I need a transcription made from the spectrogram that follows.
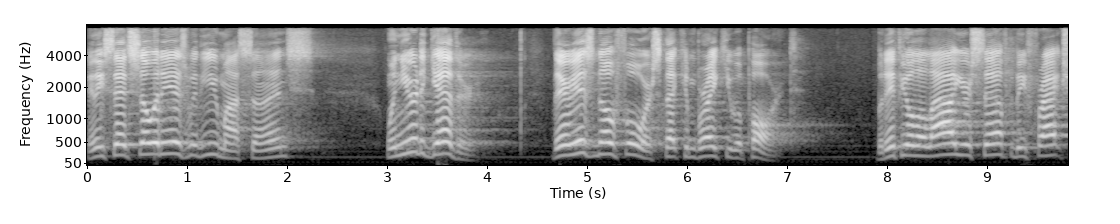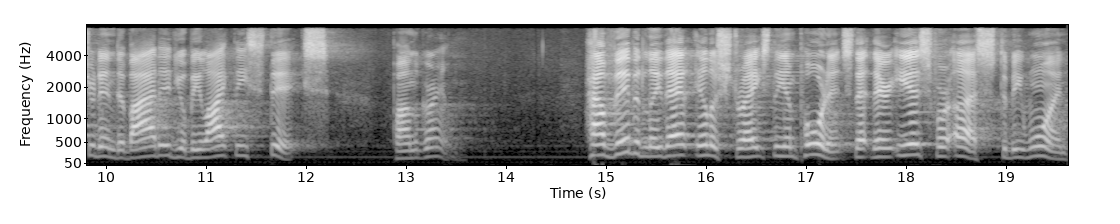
And he said, So it is with you, my sons. When you're together, there is no force that can break you apart. But if you'll allow yourself to be fractured and divided, you'll be like these sticks upon the ground. How vividly that illustrates the importance that there is for us to be one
